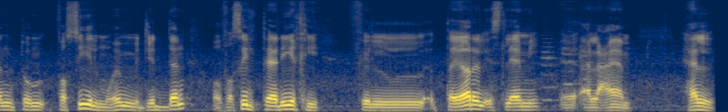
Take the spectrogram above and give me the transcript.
أنتم فصيل مهم جدا وفصيل تاريخي في التيار الإسلامي العام. هل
